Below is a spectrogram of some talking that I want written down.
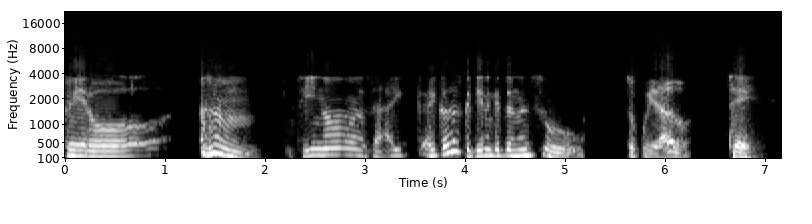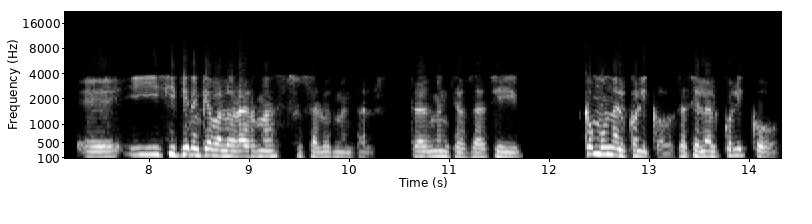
Pero sí, no, o sea, hay, hay cosas que tienen que tener su, su cuidado. Sí. Eh, y sí tienen que valorar más su salud mental. Realmente, o sea, sí, como un alcohólico. O sea, si el alcohólico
